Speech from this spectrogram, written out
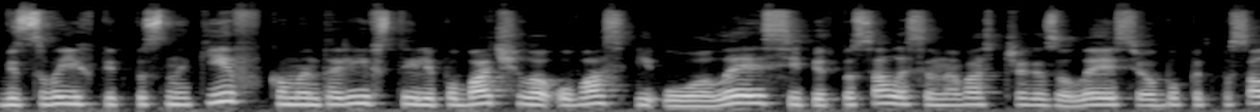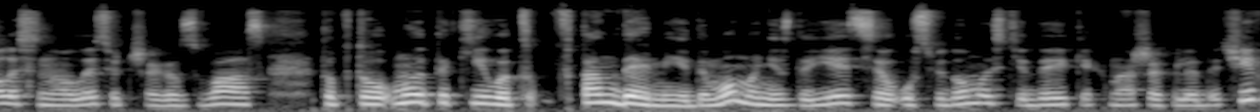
від своїх підписників коментарі в стилі побачила у вас і у Олесі, підписалися на вас через Олесю, або підписалися на Олесю через вас. Тобто, ми такі, от в тандемі йдемо, мені здається, у свідомості деяких наших глядачів,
